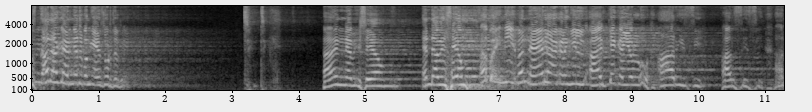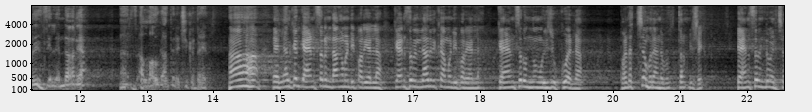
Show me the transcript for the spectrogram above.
ഉസ്താദാ കരഞ്ഞത് കേസ് കൊടുത്തിട്ട്. അതെന്നെ വിഷയം? എന്താ വിഷയം? അപ്പൊ ഇനി ഇവൻ നേരെ ആകണമെങ്കിൽ ആർക്കേ കഴിയുള്ളൂ R E C R C C R E C എന്താ പറയാ? അള്ളാഹു രക്ഷിക്കട്ടെ ആ എല്ലാവർക്കും ക്യാൻസർ ഉണ്ടാകാൻ വേണ്ടി പറയല്ല. ക്യാൻസർ ഇല്ലാതിരിക്കാൻ വേണ്ടി പറയല്ല. ക്യാൻസർ ഒന്നും ഒരു ചുക്കുമല്ല. പടച്ചമുരാന്റെ പുറത്താണ് വിഷയം. ക്യാൻസർ ഉണ്ട് മരിച്ച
